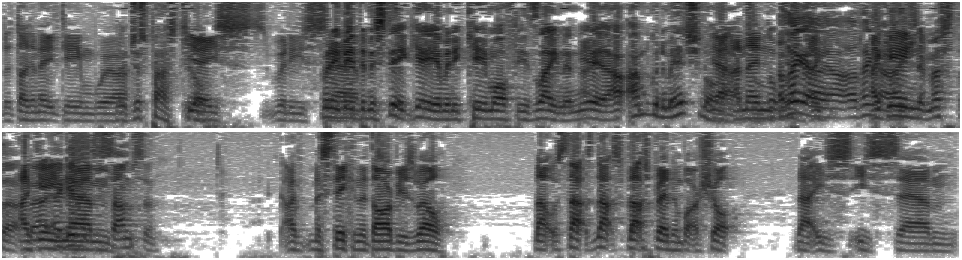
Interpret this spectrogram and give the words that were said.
the Dundee United game where We're just past two. Yeah, he's where he's When he um, made the mistake, yeah, when he came off his line, and yeah, I, I'm going to mention all Yeah, that. and then- so I think. I, I think Again- I actually missed that. but again, um, Samson. I've mistaken the derby as well. That was that's that's that's bread and butter shot. That he's he's um.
